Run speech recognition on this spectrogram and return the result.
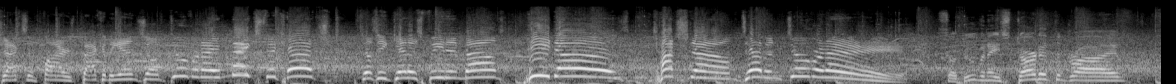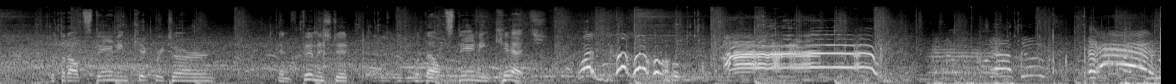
Jackson fires back at the end zone. Duvernay makes the catch. Does he get his feet in bounds? He does. Touchdown, Devin Duvernay. So Duvernay started the drive with an outstanding kick return and finished it with outstanding catch. Let's go! Ah! Good job, dude. Yes!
